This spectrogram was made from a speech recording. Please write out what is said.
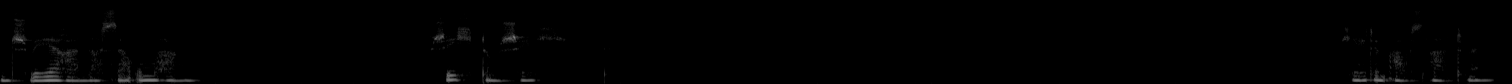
ein schwerer, nasser Umhang, Schicht um Schicht. Jedem Ausatmen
